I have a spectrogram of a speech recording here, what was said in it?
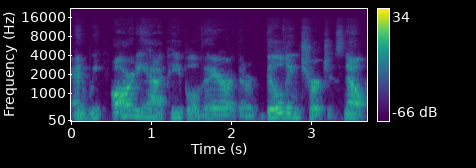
And we already have people there that are building churches. Now,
